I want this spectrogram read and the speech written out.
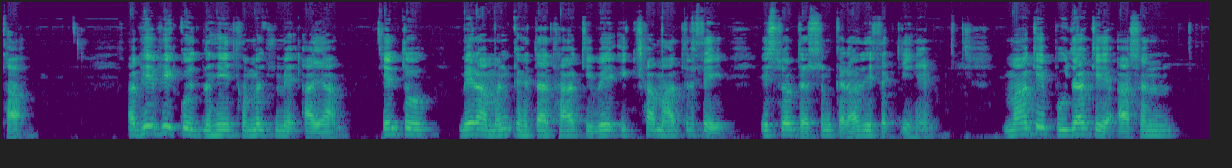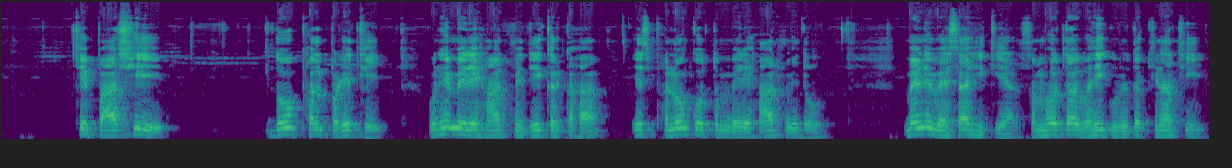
था। अभी भी कुछ नहीं समझ में आया, किंतु मेरा मन कहता था कि वे इच्छा मात्र से ईश्वर दर्शन करा दे सकती हैं। माँ के पूजा के आसन के पास ही दो फल पड़े थे। उन्हें मेरे हाथ में देकर कहा, इस फलों को तुम मेरे हाथ में दो। मैंने वैसा ही किया। संभवतः वही गुरु दक्षिणा थी।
